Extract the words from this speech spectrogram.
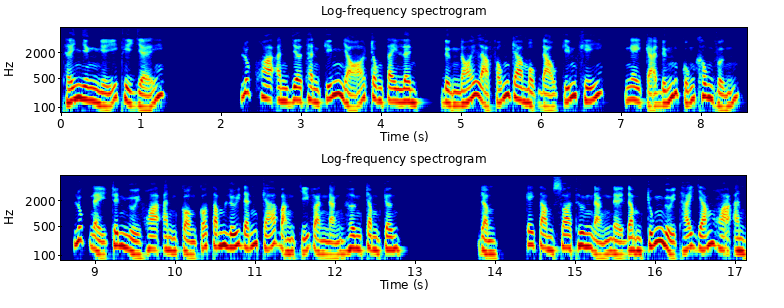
Thế nhưng nghĩ thì dễ. Lúc hoa anh giơ thanh kiếm nhỏ trong tay lên, đừng nói là phóng ra một đạo kiếm khí, ngay cả đứng cũng không vững, lúc này trên người hoa anh còn có tấm lưới đánh cá bằng chỉ vàng nặng hơn trăm cân. Đầm, cây tam xoa thương nặng nề đâm trúng người thái giám hoa anh,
